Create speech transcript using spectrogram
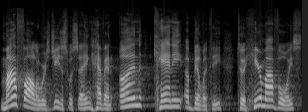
My followers, Jesus was saying, have an uncanny ability to hear my voice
